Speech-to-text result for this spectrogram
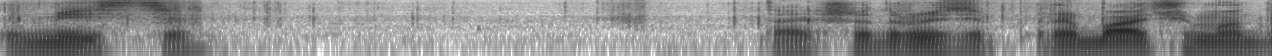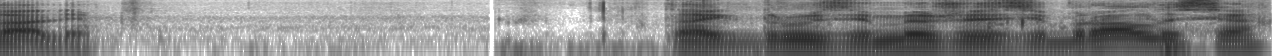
в місті. Так що, друзі, рибачимо далі. Так, друзі, ми вже зібралися.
